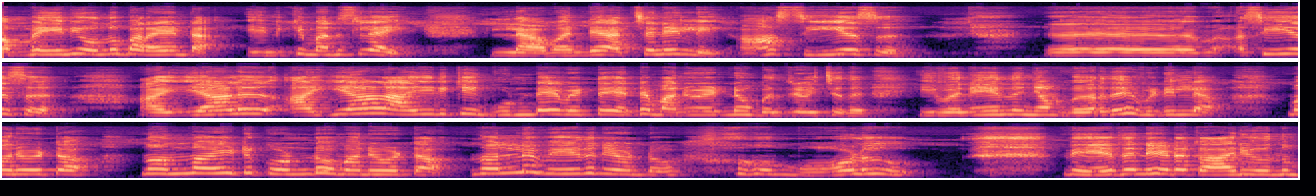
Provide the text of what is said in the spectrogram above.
അമ്മ ഇനി ഒന്നും പറയണ്ട. എനിക്ക് മനസ്സിലായി. ലവന്റെ അച്ഛനില്ലേ? ആ സി എസ് സി എസ്. അയാൾ അയാളായിരിക്കും ഗുണ്ടയെ വിട്ട് എന്റെ മനുവേട്ടനെ ഉപദ്രവിച്ചത്. ഇവനെയെന്ന് ഞാൻ വെറുതെ വിടില്ല. മനുവേട്ട നന്നായിട്ട് കൊണ്ടോ മനുവേട്ട? നല്ല വേദനയുണ്ടോ? ഓ മോളു. വേദനയുടെ കാര്യമൊന്നും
